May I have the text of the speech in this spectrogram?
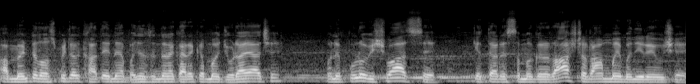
આ મેન્ટલ હોસ્પિટલ ખાતેના ભજન સંધ્યાના કાર્યક્રમમાં જોડાયા છે. મને પૂરો વિશ્વાસ છે કે ત્યારે સમગ્ર રાષ્ટ્ર રામમય બની રહ્યું છે.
